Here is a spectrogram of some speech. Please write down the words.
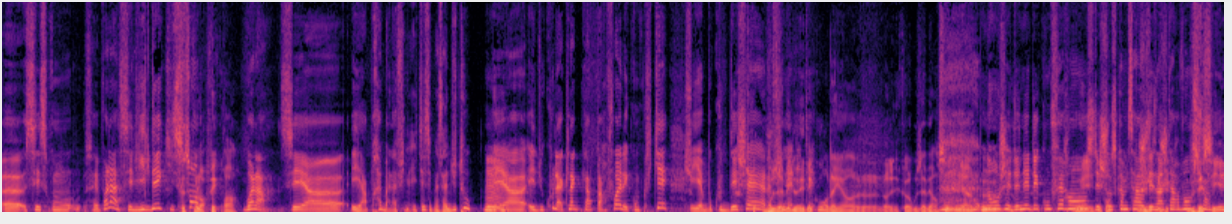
Euh, c'est ce qu'on, c'est voilà, c'est l'idée qui C'est sont. ce qu'on leur fait croire. Voilà, c'est euh, et après bah la finalité c'est pas ça du tout. Mm. Mais euh, et du coup la claque car parfois elle est compliquée il y a beaucoup de déchets à la Vous avez donné des cours d'ailleurs dans les écoles, vous avez enseigné un peu. Non, j'ai donné des conférences, Oui, des, des choses comme ça ou des je- interventions. Vous essayez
